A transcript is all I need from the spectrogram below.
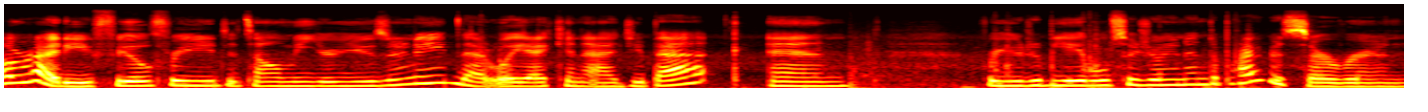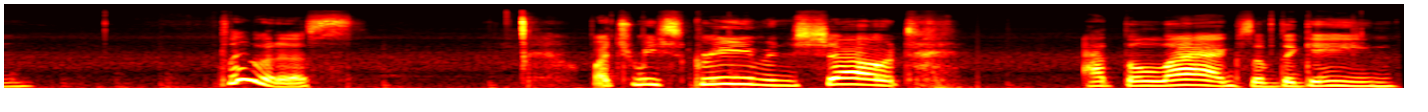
Alrighty, feel free to tell me your username, that way I can add you back, and for you to be able to join in the private server and play with us. Watch me scream and shout at the lags of the game.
